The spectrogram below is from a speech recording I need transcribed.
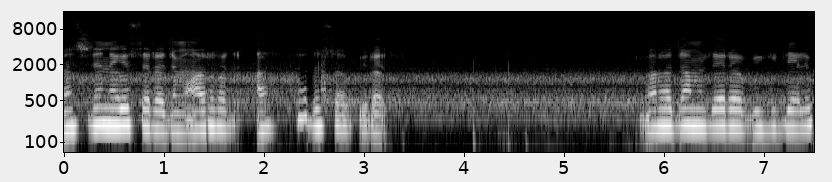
Ben size ne göstereceğim arkadaş, arkadaşlar biraz. Varacağımız yere bir gidelim.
